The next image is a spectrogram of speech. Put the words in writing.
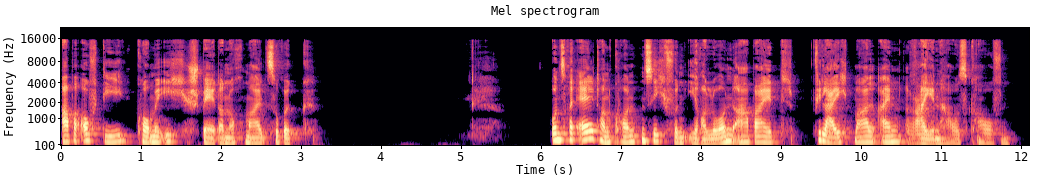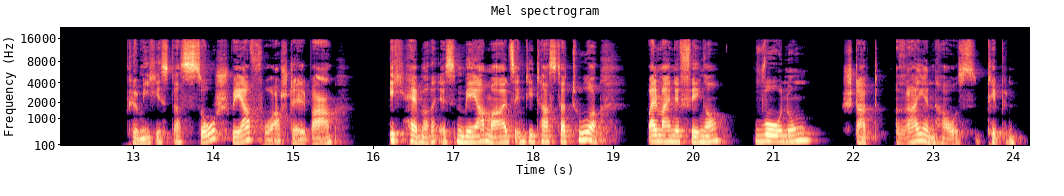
Aber auf die komme ich später nochmal zurück. Unsere Eltern konnten sich von ihrer Lohnarbeit vielleicht mal ein Reihenhaus kaufen. Für mich ist das so schwer vorstellbar. Ich hämmere es mehrmals in die Tastatur, weil meine Finger Wohnung statt Reihenhaus tippen.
